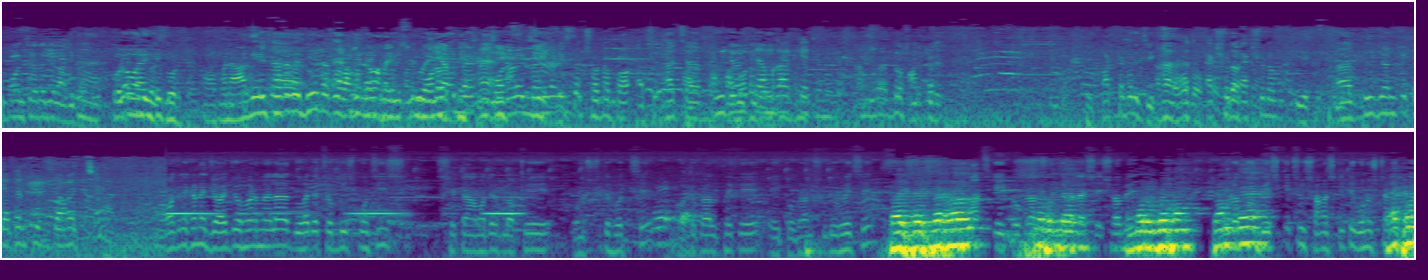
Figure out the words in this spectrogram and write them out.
গ্রাম পঞ্চায়েতের যে রাধিকা ওরাও আদিবাসী মানে আগে দিয়ে ছটা আছে। আচ্ছা দুইজনকে আমরা আমরা আমরা দশটা করে আটটা একশোটা একশোটা ইয়ে আর দুইজনকে ক্যাটার ফিট দেওয়া হচ্ছে। আমাদের এখানে জয় জোহর মেলা দু হাজার চব্বিশ পঁচিশ সেটা আমাদের ব্লকে অনুষ্ঠিত হচ্ছে। গতকাল থেকে এই প্রোগ্রাম শুরু হয়েছে। আজকে এই প্রোগ্রাম সন্ধ্যাবেলা শেষ হবে। মূলত বেশ কিছু সাংস্কৃতিক অনুষ্ঠান এখানে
